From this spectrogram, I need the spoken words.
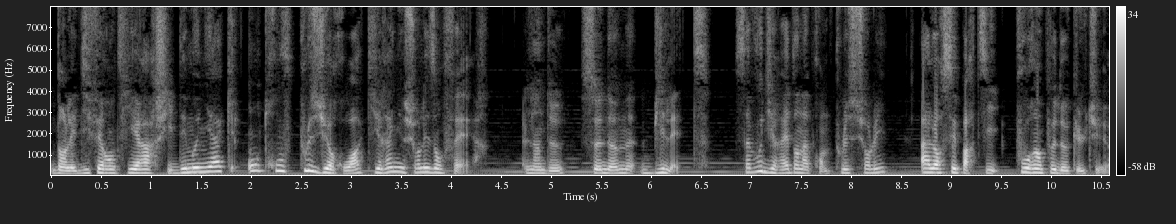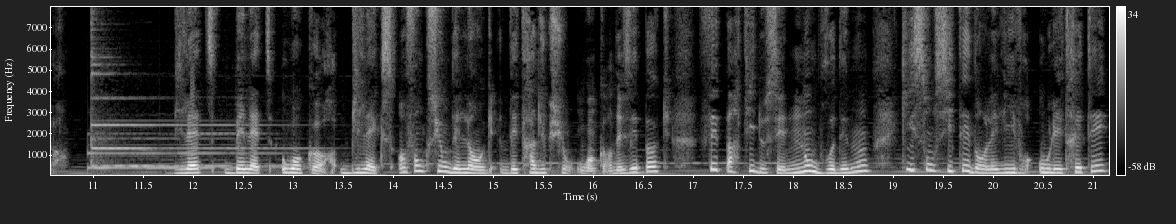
Dans les différentes hiérarchies démoniaques, on trouve plusieurs rois qui règnent sur les enfers. L'un d'eux se nomme Bilette. Ça vous dirait d'en apprendre plus sur lui? Alors c'est parti pour un peu de culture. Billette, Bellette ou encore Bilex en fonction des langues, des traductions ou encore des époques, fait partie de ces nombreux démons qui sont cités dans les livres ou les traités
